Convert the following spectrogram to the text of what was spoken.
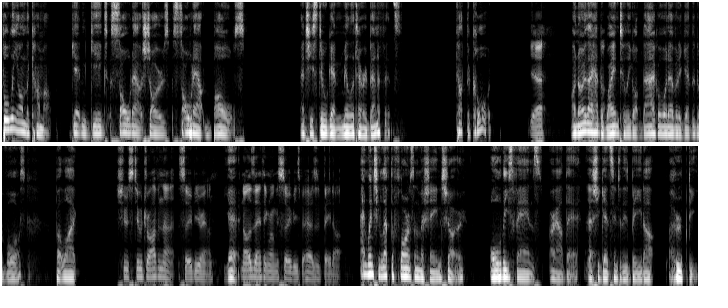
fully on the come up, getting gigs, sold out shows, sold out bowls, and she's still getting military benefits. Cut the cord. Yeah. I know they had to wait until he got back or whatever to get the divorce, but like, She was still driving that Subi around. yeah. Not there's anything wrong with Subies, but hers was beat up. And when she left the Florence and the Machine show, all these fans are out there Yeah. as she gets into this beat up hoopty.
